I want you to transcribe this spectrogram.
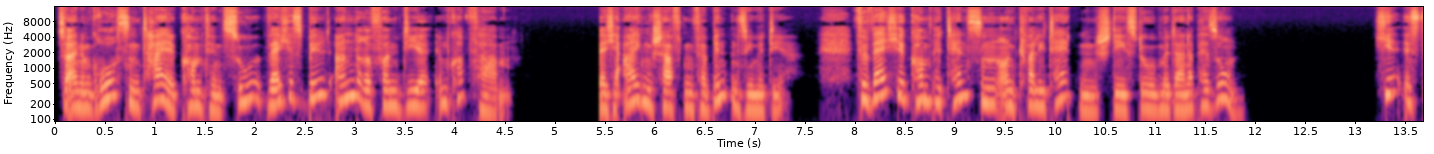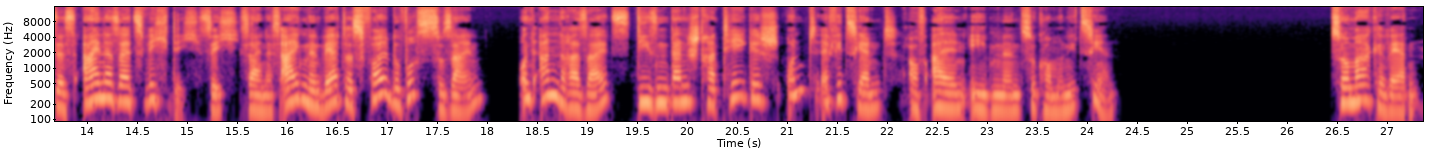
Zu einem großen Teil kommt hinzu, welches Bild andere von dir im Kopf haben. Welche Eigenschaften verbinden sie mit dir? Für welche Kompetenzen und Qualitäten stehst du mit deiner Person? Hier ist es einerseits wichtig, sich seines eigenen Wertes voll bewusst zu sein und andererseits diesen dann strategisch und effizient auf allen Ebenen zu kommunizieren. Zur Marke werden.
